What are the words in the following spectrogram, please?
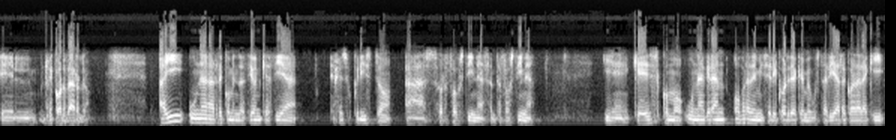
el recordarlo. Hay una recomendación que hacía Jesucristo a Sor Faustina, Santa Faustina, que es como una gran obra de misericordia que me gustaría recordar aquí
